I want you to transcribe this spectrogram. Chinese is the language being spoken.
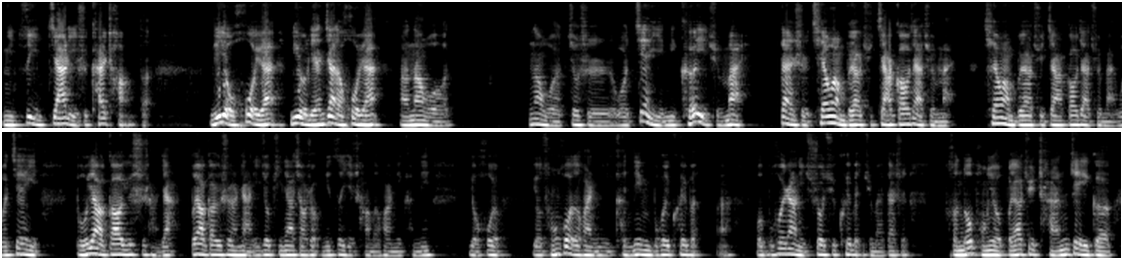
你自己家里是开厂的，你有货源，你有廉价的货源啊，那我那我就是我建议你可以去卖，但是千万不要去加高价去卖，千万不要去加高价去卖。我建议不要高于市场价，不要高于市场价，你就平价销售。你自己厂的话，你肯定有货。有存货的话，你肯定不会亏本啊！我不会让你说去亏本去卖，但是很多朋友不要去馋这个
